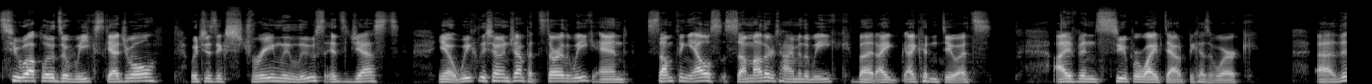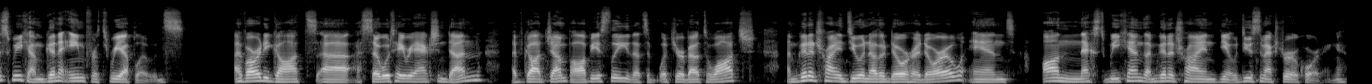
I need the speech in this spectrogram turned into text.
two uploads a week schedule, which is extremely loose. It's just, you know, weekly Shonen Jump at the start of the week and something else some other time of the week, but I, I couldn't do it. I've been super wiped out because of work. Uh, this week, I'm going to aim for three uploads. I've already got uh, a Sobote reaction done. I've got Jump, obviously. That's what you're about to watch. I'm going to try and do another Dorohedoro, and on next weekend, I'm to try and, you know, do some extra recording.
